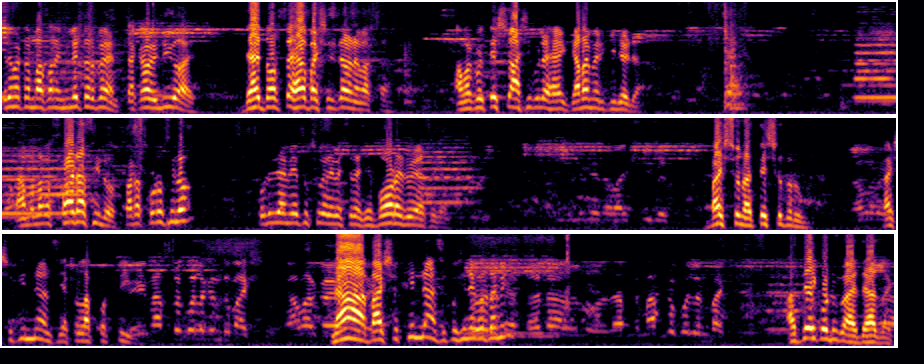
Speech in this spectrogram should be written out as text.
এরকম একটা মাছ আনি মিলে পারবেন? টাকা হইলেই হয়। যাই দশটা হ্যাঁ বাইশশো টাকা নেয় মাছটা। আমার কাছে তেইশশো আশি বলে হ্যাঁ গ্রামের কিলো এটা। আমার লাগে ছয়টা ছিল ছয়টা ছোট ছিল। ছোট দিয়ে আমি একুশশো করে বেঁচে গেছি বড় রয়ে আছে। বাইশশো না তেইশশো ধরুন। বাইশশো কিনে আনছি একটা লাভ করতেই না বাইশশো কিনে আনছি আমি? আপনি মাত্র করলেন বাইশশো। আর দেই কটুকু আয় দেখা যাক।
